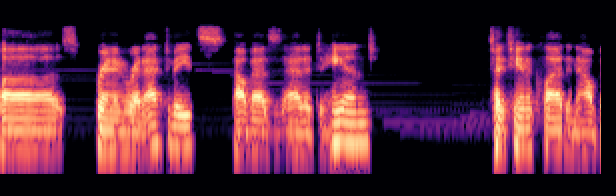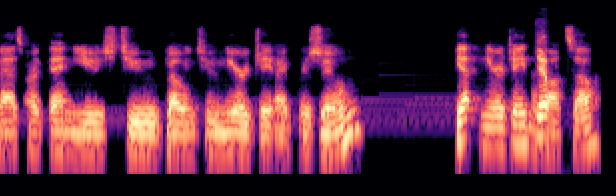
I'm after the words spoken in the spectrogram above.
Uh, Branded red activates. Albaz is added to hand. Titaniklad and Albaz are then used to go into Mirror Jade, I presume. Yep, Mirror Jade. I Yep. thought so.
